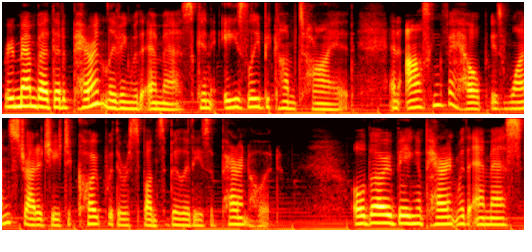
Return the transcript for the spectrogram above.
Remember that a parent living with MS can easily become tired, and asking for help is one strategy to cope with the responsibilities of parenthood. Although being a parent with MS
